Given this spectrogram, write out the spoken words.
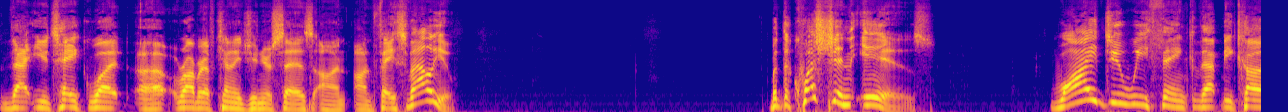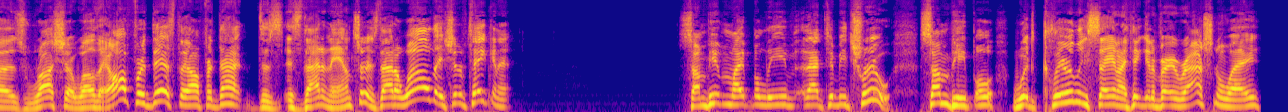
that you take what uh, Robert F. Kennedy Jr. says on, on face value. But the question is why do we think that because Russia, well, they offered this, they offered that? Does is that an answer? Is that a well, they should have taken it? Some people might believe that to be true. Some people would clearly say, and I think in a very rational way,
